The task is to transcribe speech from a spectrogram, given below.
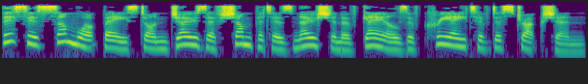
This is somewhat based on Joseph Schumpeter's notion of gales of creative destruction.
